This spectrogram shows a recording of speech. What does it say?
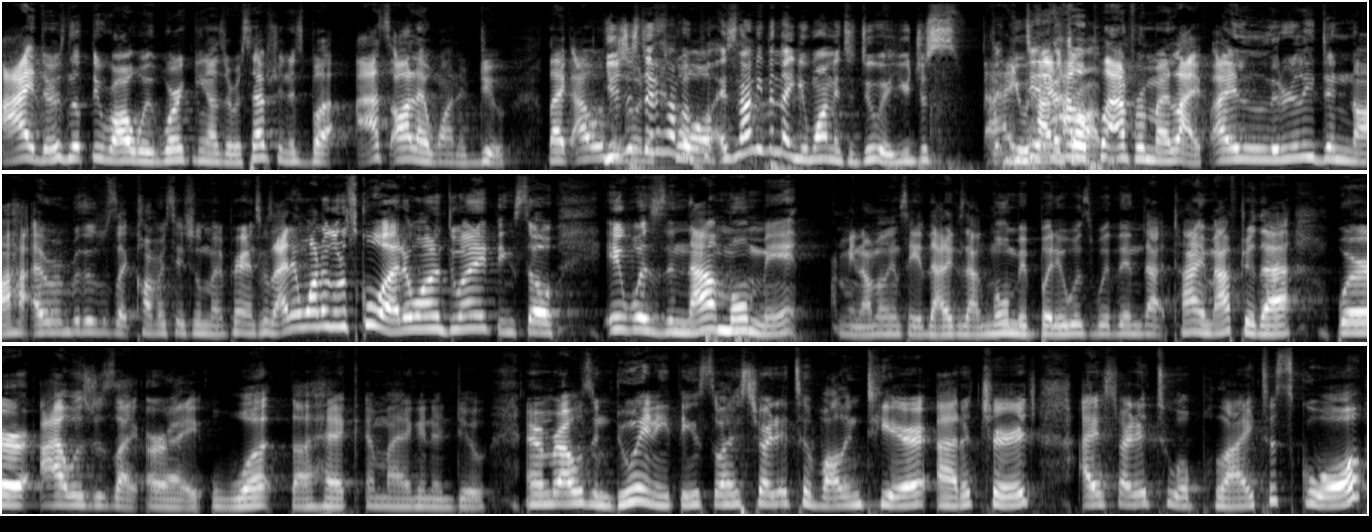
I, there's nothing wrong with working as a receptionist, but that's all I want to do. Like, I was you just didn't have a. Pl- it's not even that you wanted to do it. You just I you didn't had a have job. a plan for my life. I literally did not. Ha- I remember this was like conversation with my parents because I didn't want to go to school. I didn't want to do anything. So it was in that moment. I mean, I'm not gonna say that exact moment, but it was within that time after that where I was just like, all right, what the heck am I gonna do? I remember I wasn't doing anything, so I started to volunteer at a church. I started to apply to school,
